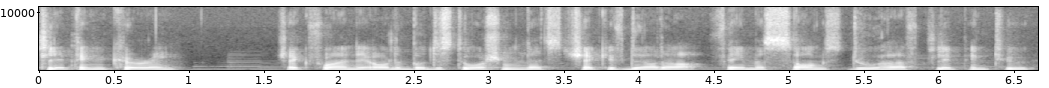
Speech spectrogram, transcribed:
Clipping occurring. Check for any audible distortion. Let's check if the other famous songs do have clipping too.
